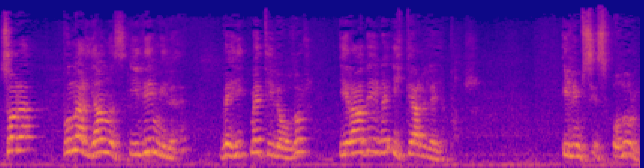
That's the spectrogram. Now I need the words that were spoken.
Sonra bunlar yalnız ilim ile ve hikmet ile olur. irade ve ihtiyar ile yapılır. İlimsiz olur mu?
